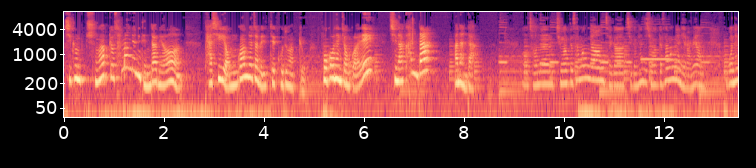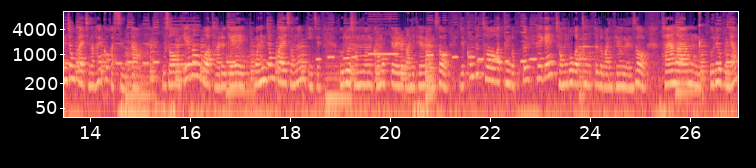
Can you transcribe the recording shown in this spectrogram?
지금 중학교 3학년이 된다면 다시 영광여자 메디텍 고등학교 보건행정과에 진학한다? 안 한다? 어, 저는 중학교 3학년, 제가 지금 현재 중학교 3학년이라면 보건행정과에 진학할 것 같습니다. 우선 일반고와 다르게 보건행정과에서는 이제 의료 전문 과목들을 많이 배우면서 이제 컴퓨터 같은 것들, 회계, 정보 같은 것들도 많이 배우면서 다양한 의료 분야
